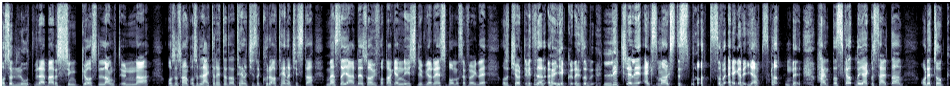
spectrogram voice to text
Og så lot vi dem bare synke oss langt unna. Og så, sant? Så leter de etter Athena-kista. Hvor er Athena-kista? Mens de gjør det, så har vi fått tak i en ny slup via respawner, selvfølgelig. Og så kjørte vi til den øya hvor det liksom literally X marks the spot som jeg hadde gjemt skatten i. Henta skatten og gikk og seilte den. Og det tok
